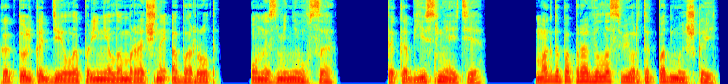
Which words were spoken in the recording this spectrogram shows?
как только дело приняло мрачный оборот, он изменился. «Так объясняйте». Магда поправила сверток под мышкой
